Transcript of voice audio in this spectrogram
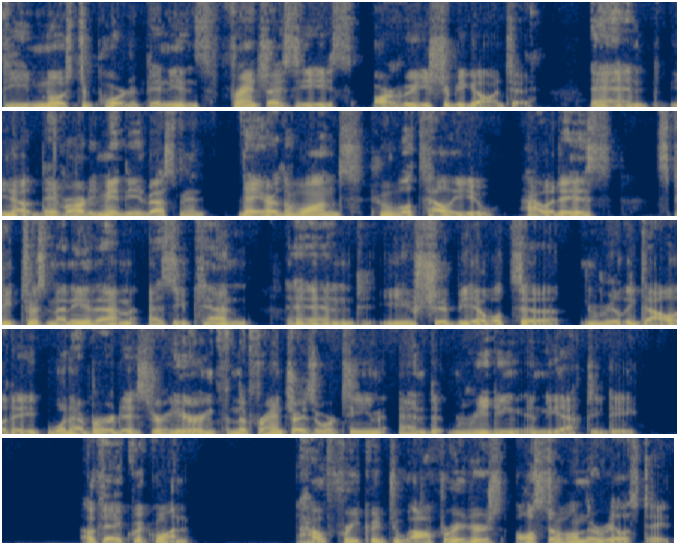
the most important opinions, franchisees are who you should be going to. And, you know, they've already made the investment. They are the ones who will tell you how it is. Speak to as many of them as you can. And you should be able to really validate whatever it is you're hearing from the franchisor team and reading in the FDD. Okay, quick one how frequent do operators also own their real estate?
